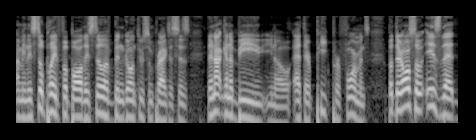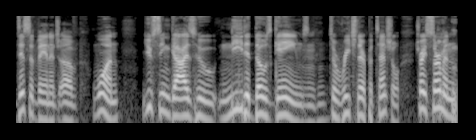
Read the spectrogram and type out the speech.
I mean, they still played football. They still have been going through some practices. They're not going to be, you know, at their peak performance. But there also is that disadvantage of one, you've seen guys who needed those games to reach their potential. Trey Sermon,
